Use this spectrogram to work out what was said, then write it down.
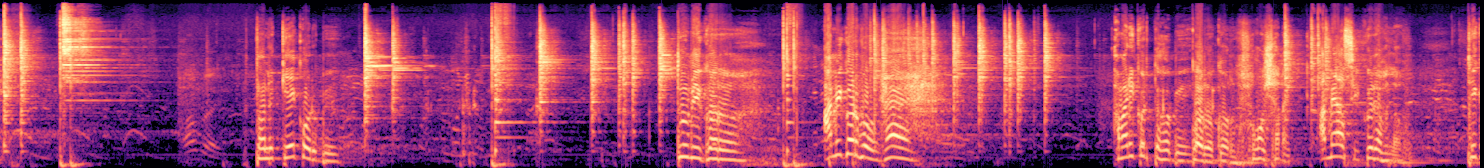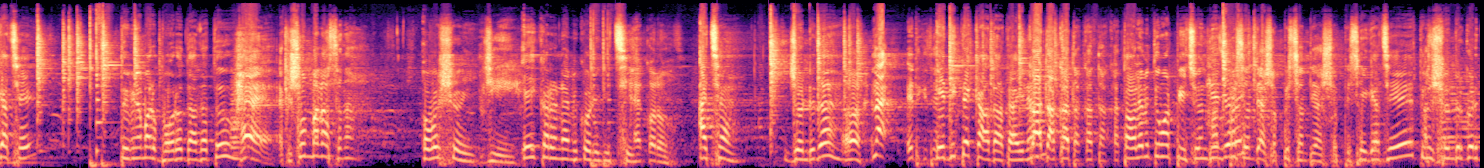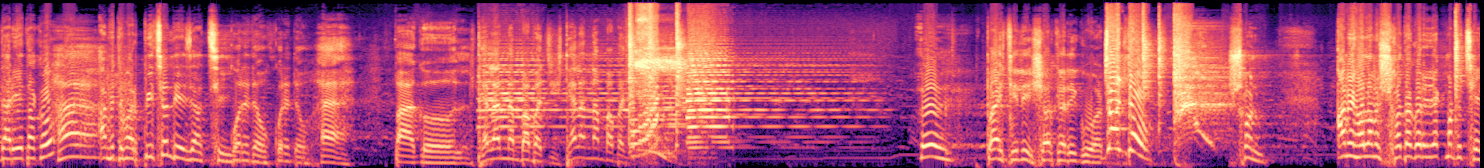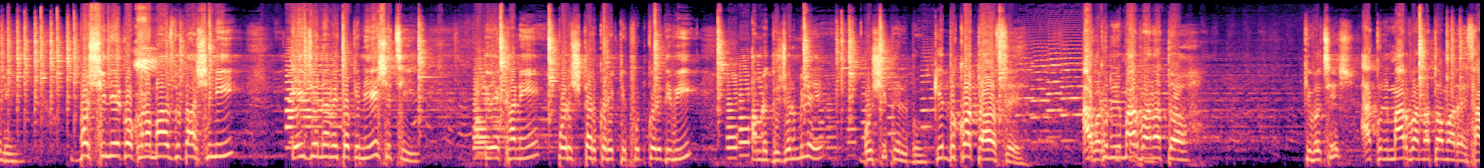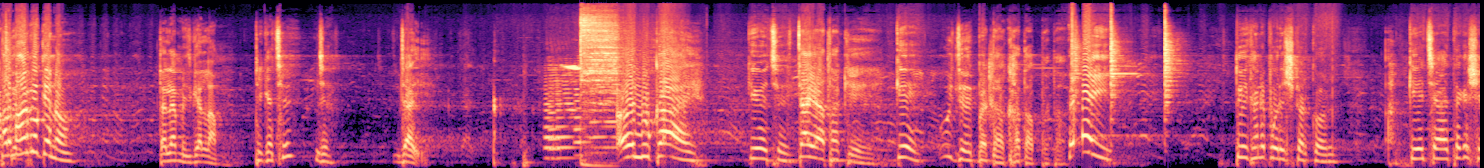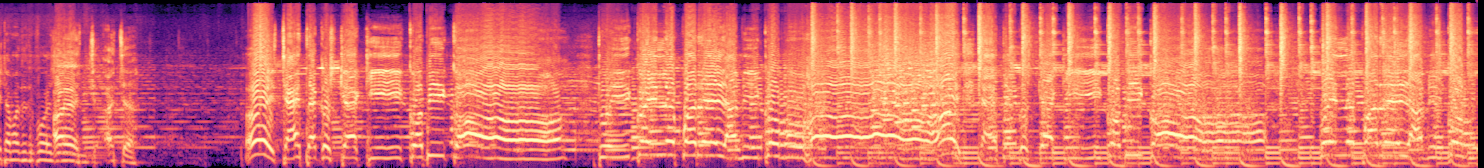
তাহলে কে করবে? তুমি করো। আমি করব? হ্যাঁ। আমারই করতে হবে। করো করো সমস্যা নাই। আমি আসি করে ফেলাও ঠিক আছে। তুমি আমার বড় দাদা তো? হ্যাঁ একটা সম্মান আছে না? অবশ্যই। জি। এই কারণে আমি করে দিচ্ছি। হ্যাঁ করো। আচ্ছা। জন্ডুদা? না এদিকে এদিকটা কাদা তাই না? কাদা কাদা কাদা কাদা। তাহলে আমি তোমার পিছন দিয়ে যাই পিছন দিয়ে আসো পিছন দিয়ে আসো ঠিক আছে তুমি সুন্দর করে দাঁড়িয়ে থাকো। হ্যাঁ। আমি তোমার পিছন দিয়ে যাচ্ছি। করে দাও করে দাও। হ্যাঁ পাগল। ঠেলার নাম বাবাজি ঠেলার নাম বাবাজি। পাইছিলি সরকারি গুয়ার। জন্টু শোন আমি হলাম সদাগরের একমাত্র ছেলে। বসি নিয়ে কখনো মাছ ধরতে আসিনি। এই জন্য আমি তোকে নিয়ে এসেছি। তুই এখানে পরিষ্কার করে একটি ফুট করে দিবি আমরা দুজন মিলে বসে ফেলব। কিন্তু কথা আছে। আকুনি মারবা না তো? কি বলছিস? আকুনি মারবা না তো আমার? মারবো কেন? তাহলে আমি গেলাম। ঠিক আছে যা। যাই। ওই লুকায় কি হয়েছে? যাইয়া থাকে কে? ওই যে বেটা খাতা পেতা এই! তুই এখানে পরিষ্কার কর। কে চায় থাকে সেটা আমাদের প্রয়োজন আচ্ছা আচ্ছা। ওই চাই থাকস কি কবি ক? তুই কইলে পরে আমি কমু চাই থাকস কি কবি ক? কইলে পরে আমি কমু।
